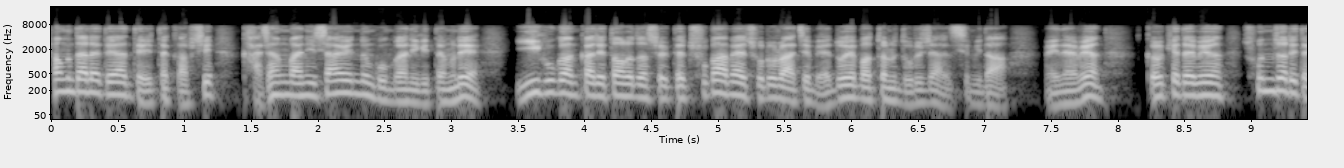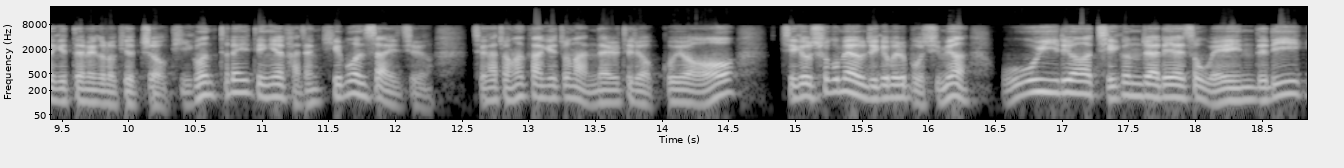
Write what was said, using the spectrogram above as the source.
평단에 대한 데이터 값이 가장 많이 쌓여 있는 공간이기 때문에 이 구간까지 떨어졌을 때 추가 매수를 하지 매도의 버튼을 누르지 않습니다. 왜냐하면 그렇게 되면 손절이 되기 때문에 그렇겠죠. 기본 트레이딩의 가장 기본 사이즈. 제가 정확하게 좀 안내를 드렸고요. 지금 수급의 움직임을 보시면 오히려 지금 자리에서 외인들이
